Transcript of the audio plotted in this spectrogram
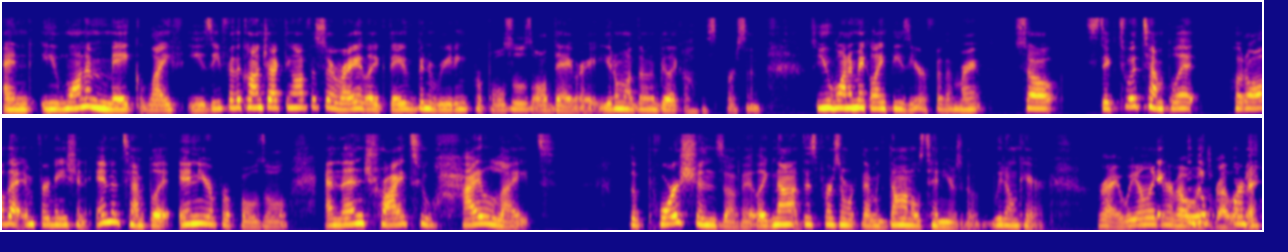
and you want to make life easy for the contracting officer right like they've been reading proposals all day right you don't want them to be like oh this person so you want to make life easier for them right so stick to a template put all that information in a template in your proposal and then try to highlight the portions of it, like not this person worked at McDonald's 10 years ago. We don't care. Right. We only care about what's relevant.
